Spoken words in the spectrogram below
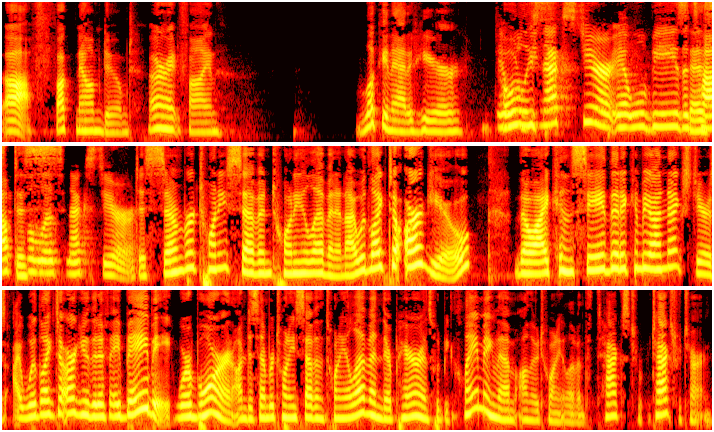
ah, fuck! Now I'm doomed. All right, fine. Looking at it here. Totally next year. It will be the top of the list next year. December 27, 2011. And I would like to argue, though I concede that it can be on next year's, I would like to argue that if a baby were born on December 27, 2011, their parents would be claiming them on their 2011 tax tax return.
